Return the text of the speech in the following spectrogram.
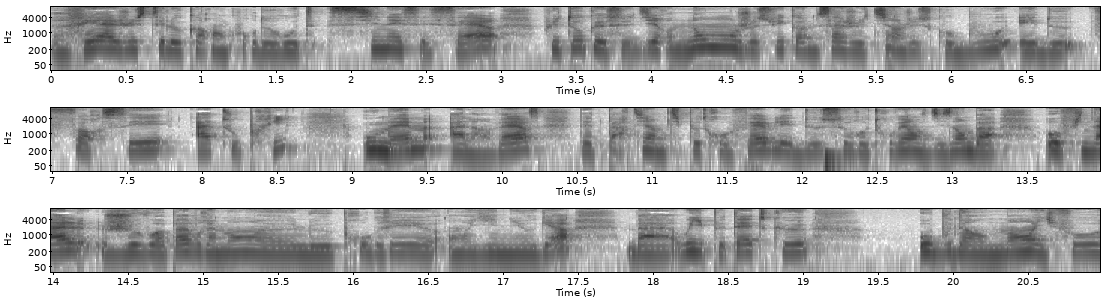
réajustez le corps en cours de route si nécessaire, plutôt que se dire non, je suis comme ça, je tiens jusqu'au bout et de forcer à tout prix ou même à l'inverse d'être parti un petit peu trop faible et de se retrouver en se disant bah au final je vois pas vraiment euh, le progrès euh, en yin yoga bah oui peut-être que au bout d'un moment, il faut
